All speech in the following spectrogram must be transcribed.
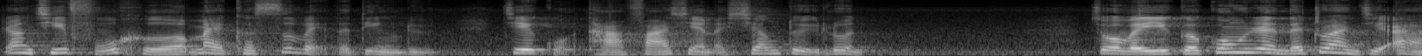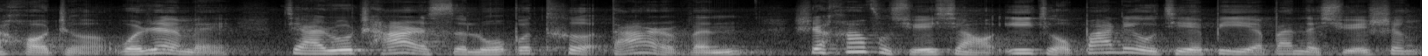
让其符合麦克斯韦的定律。结果，他发现了相对论。作为一个公认的传记爱好者，我认为，假如查尔斯·罗伯特·达尔文是哈佛学校1986届毕业班的学生，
